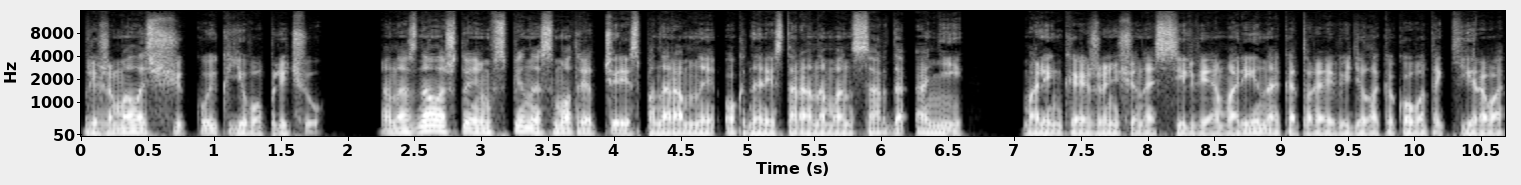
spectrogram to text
прижималась щекой к его плечу. Она знала, что им в спины смотрят через панорамные окна ресторана «Мансарда» они, маленькая женщина Сильвия Марина, которая видела какого-то Кирова,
